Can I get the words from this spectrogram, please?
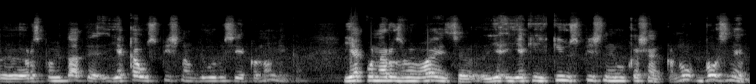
е, розповідати, яка успішна в Білорусі економіка, як вона розвивається, який, який успішний Лукашенко. Ну, Бог з ним.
